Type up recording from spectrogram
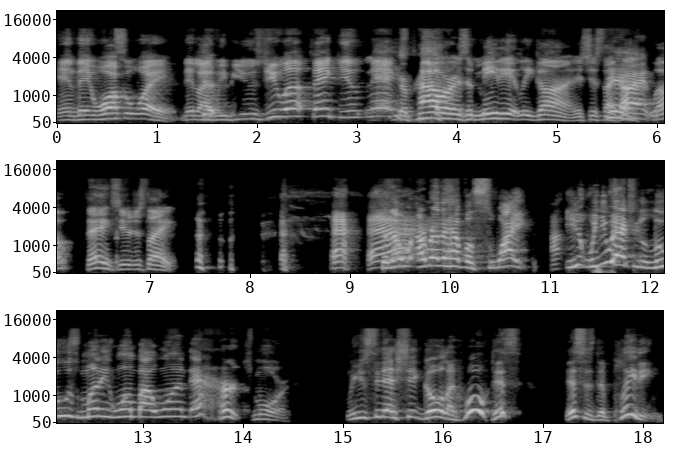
And they walk away. They're like, "We've used you up. Thank you. Next." Your power is immediately gone. It's just like, Yeah. all right, well, thanks. You're just like, Because I, I'd rather have a swipe. I- you know, when you actually lose money one by one, that hurts more. When you see that shit go, like, whoo, this this is depleting.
